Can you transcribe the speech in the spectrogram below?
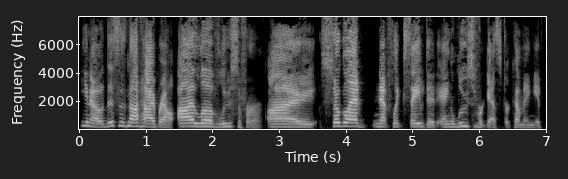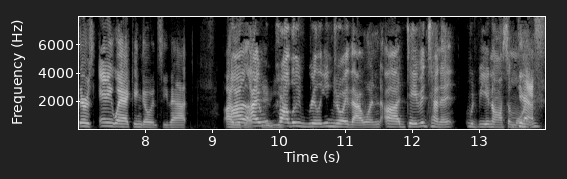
You know, this is not highbrow. I love Lucifer. I so glad Netflix saved it, and Lucifer guests are coming. If there's any way I can go and see that, I would. I, love I to, would yeah. probably really enjoy that one. Uh, David Tennant would be an awesome one. Yes.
